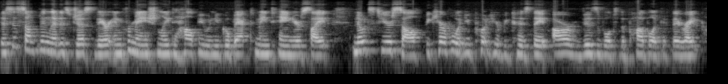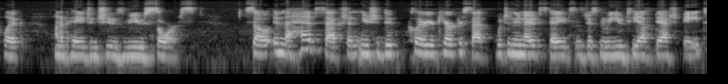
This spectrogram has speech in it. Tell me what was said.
This is something that is just there informationally to help you when you go back to maintain your site. Notes to yourself, be careful what you put here because they are visible to the public if they right click on a page and choose view source. So in the head section, you should declare your character set, which in the United States is just going to be UTF-8.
